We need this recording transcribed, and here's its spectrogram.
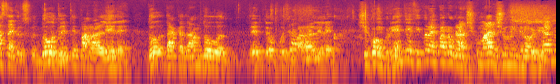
asta ai vrut să spun, două drepte paralele, două, dacă am două drepte opuse Da. paralele și congruente, figura e paralogram. Și cum are și unul din 90 de grade,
